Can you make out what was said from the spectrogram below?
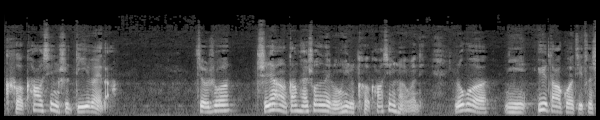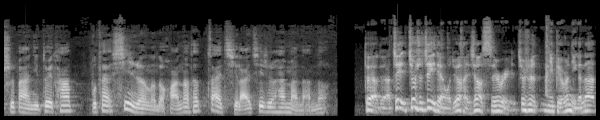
可靠性是第一位的，就是说。实际上，刚才说的那种东西是可靠性上有问题。如果你遇到过几次失败，你对它不再信任了的话，那它再起来其实还蛮难的。对啊，对啊，这就是这一点，我觉得很像 Siri。就是你比如说，你跟他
